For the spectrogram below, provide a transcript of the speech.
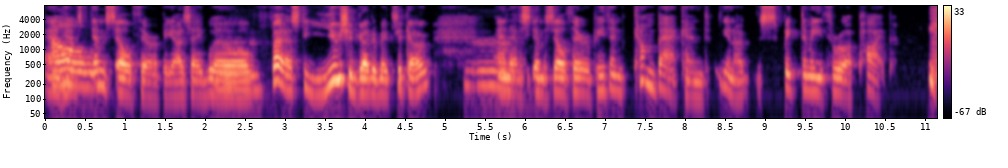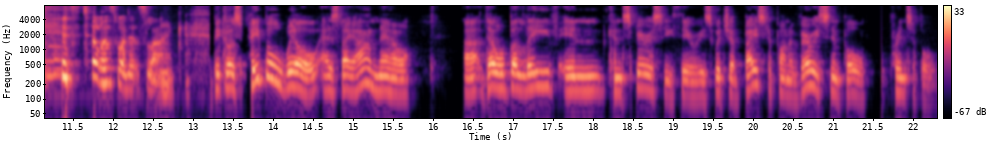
and oh. have stem cell therapy. I say, well, mm. first you should go to Mexico mm. and have stem cell therapy, then come back and, you know, speak to me through a pipe. Yes, tell us what it's like. Because people will, as they are now, uh, they will believe in conspiracy theories which are based upon a very simple principle,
